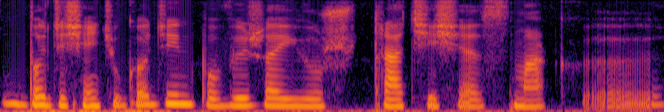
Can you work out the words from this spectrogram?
do 10 godzin powyżej już traci się smak y,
